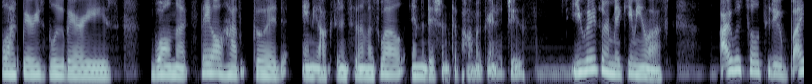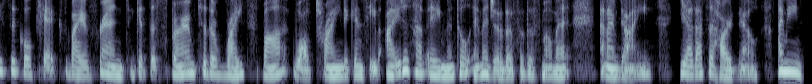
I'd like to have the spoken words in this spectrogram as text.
blackberries, blueberries, walnuts, they all have good antioxidants in them as well, in addition to pomegranate juice. You guys are making me laugh. I was told to do bicycle kicks by a friend to get the sperm to the right spot while trying to conceive. I just have a mental image of this at this moment and I'm dying. Yeah, that's a hard no. I mean,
